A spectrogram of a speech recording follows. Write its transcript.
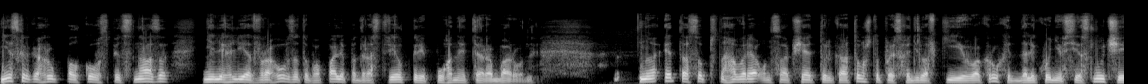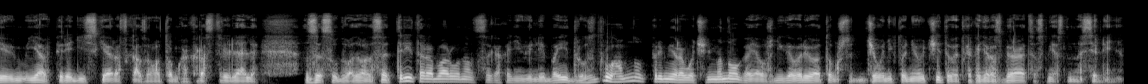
Несколько групп полков спецназа не легли от врагов, зато попали под расстрел перепуганной теробороны. Но это, собственно говоря, он сообщает только о том, что происходило в Киеве вокруг, и далеко не все случаи. Я периодически рассказывал о том, как расстреляли ЗСУ-223 теробороновцы, как они вели бои друг с другом. Ну, примеров очень много. Я уже не говорю о том, что ничего никто не учитывает, как они разбираются с местным населением.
